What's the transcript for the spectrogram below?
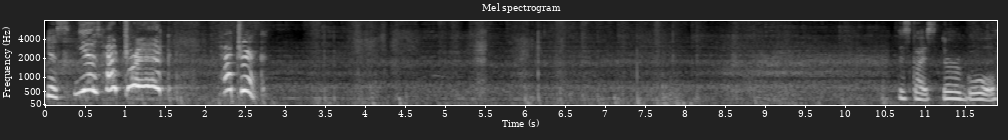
Yes, yes, hat trick! Hat trick! This guy's third goal.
